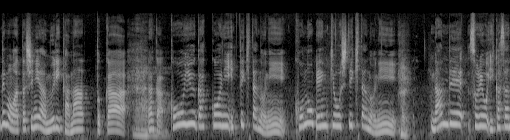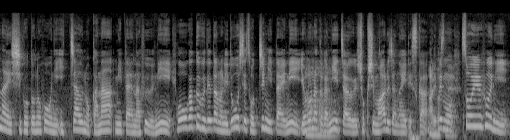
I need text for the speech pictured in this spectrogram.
でも私には無理かなとかなんかこういう学校に行ってきたのにこの勉強してきたのにはいなんでそれを生かさない仕事の方に行っちゃうのかなみたいな風に法学部出たのにどうしてそっちみたいに世の中が見えちゃう職種もあるじゃないですか。ありますねでもそういう風に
